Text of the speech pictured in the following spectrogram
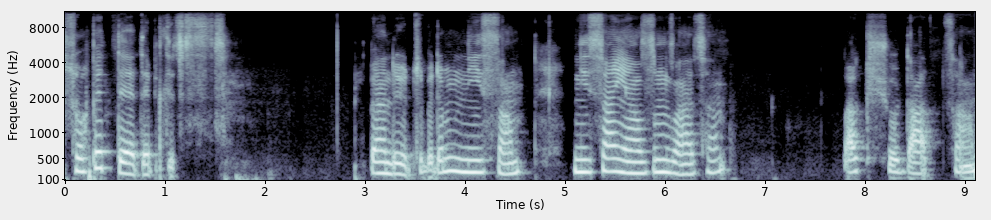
Sohbet de edebiliriz. Ben de YouTuber'ım. Nisan. Nisan yazdım zaten. Bak şurada hatta.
